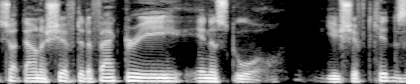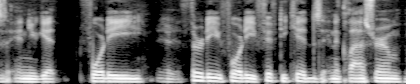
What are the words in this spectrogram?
shut down a shift at a factory in a school. You shift kids and you get 40, 30, 40, 50 kids in a classroom.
